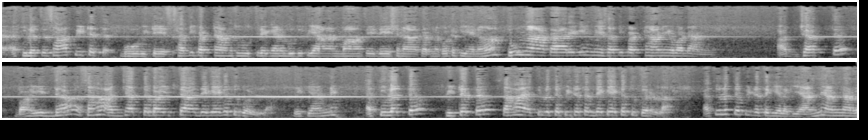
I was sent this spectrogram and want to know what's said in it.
ඇතුළත සහ පිටත බොහෝ විට සතිපට්ඨාන සූත්‍රය ගැන බුදු පියාණන් වහන්සේ දේශනා කරනකොට කියනවා තුන් ආකාරයකින් මේ සතිපට්ඨානිය වඩන්න. අධ්‍යාත්ත බහිද්දා සහ අධ්‍යාත්ත බහිද්දා දෙක එකතු කළා. ඒ කියන්නේ ඇතුළත පිටත සහ ඇතුළත පිටත දෙක එකතු කරලා. ඇතුළත පිටත කියලා කියන්නේ අන්න අර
